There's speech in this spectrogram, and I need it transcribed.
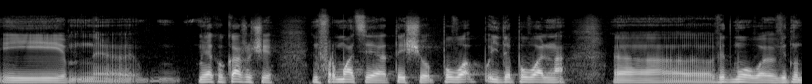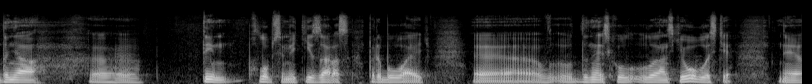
і, е, м'яко кажучи, інформація, те, що пова- йде повальна е, відмова від надання е, тим хлопцям, які зараз перебувають е, в Донецькій Луганській області, е,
